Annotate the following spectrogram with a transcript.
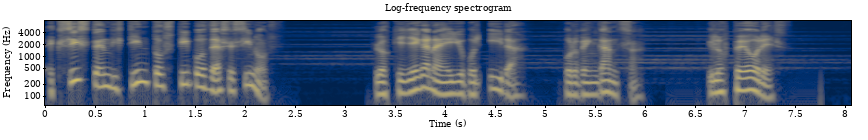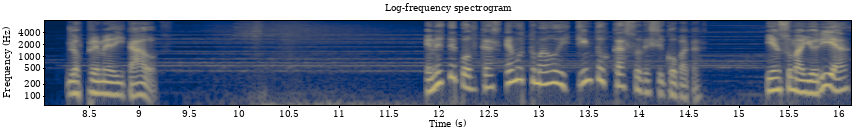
Existen distintos tipos de asesinos. Los que llegan a ello por ira, por venganza. Y los peores, los premeditados. En este podcast hemos tomado distintos casos de psicópatas. Y en su mayoría,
